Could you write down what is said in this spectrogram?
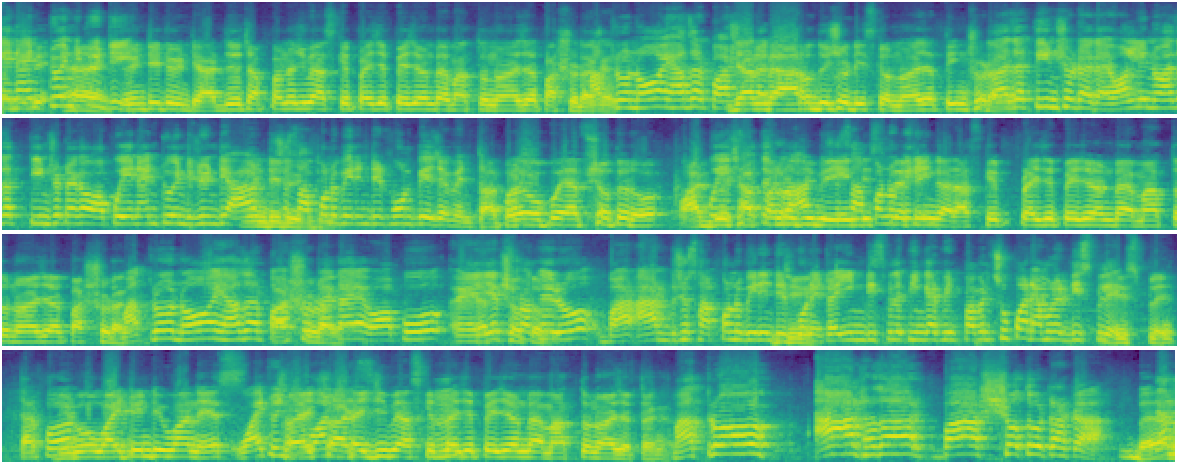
A9 2020 টোয়েন্টি টোয়েন্টি আট দুশো ছাপ্পান্ন জিবি আজকে প্রাইজে পেয়ে যাবেন ভাই মাত্র নয় হাজার পাঁচশো টাকা মাত্র 9500 জানবে টাকা। আরও দুইশো ডিসকাউন্ট নয় হাজার তিনশো টাকা 9300 টাকায়। অনলি 9300 টাকা Oppo A9 2020 আর 2020 256 ভেরিয়েন্টের ফোন পেয়ে যাবেন। তারপরে ওপো অ্যাপ সতেরো দুশো ছাপ্পান্ন জিবি ইন ডিসপ্লে ফিঙ্গার আজকে প্রাইজে পেয়ে যাবেন ভাই মাত্র নয় হাজার পাঁচশো টাকা। মাত্র নয় হাজার পাঁচশো টাকায় অপো এফ সতেরো। বা আট দুশো ছাপ্পান্ন ভেরিয়েন্টের ফোন এটা ইন ডিসপ্লে ফিঙ্গারপ্রিন্ট পাবেন সুপার অ্যামোলেড ডিসপ্লে ডিসপ্লে তারপর? Vivo Y twenty one S Y21S ছয় একশো আঠাশ জিবি আজকে প্রাইজে পেয়ে যাবেন ভাই মাত্র নয় হাজার টাকা। মাত্র আট হাজার পাঁচশত টাকা।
